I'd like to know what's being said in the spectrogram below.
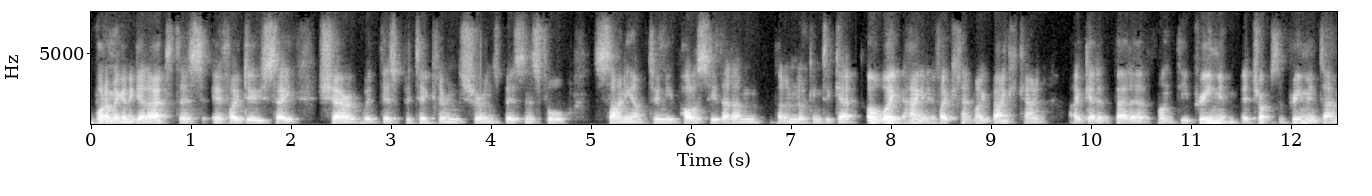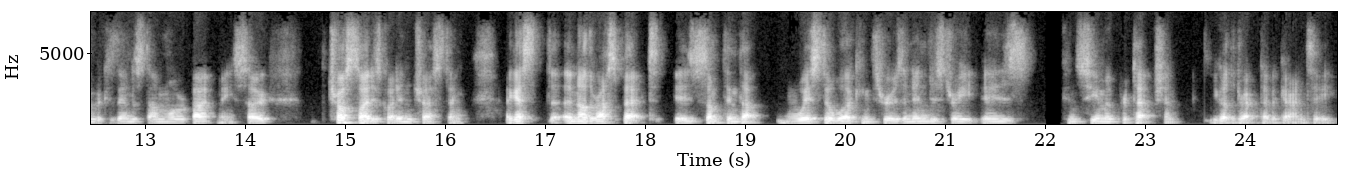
what am I going to get out of this if I do say share it with this particular insurance business for signing up to a new policy that I'm that I'm looking to get? Oh wait, hang on. If I connect my bank account, I get a better monthly premium. It drops the premium down because they understand more about me. So trust side is quite interesting. I guess another aspect is something that we're still working through as an industry is consumer protection. You got the direct debit guarantee.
